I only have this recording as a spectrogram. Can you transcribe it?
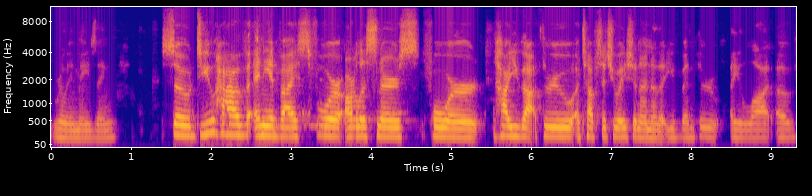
really amazing. So do you have any advice for our listeners for how you got through a tough situation? I know that you've been through a lot of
